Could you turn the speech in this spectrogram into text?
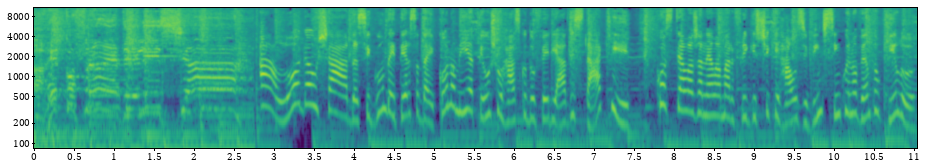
A Recofran é delícia. Alô, gauchada! Segunda e terça da economia, teu churrasco do feriado está aqui. Costela Janela Marfrig Stick House, 25,90 o quilo.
